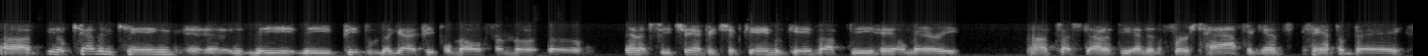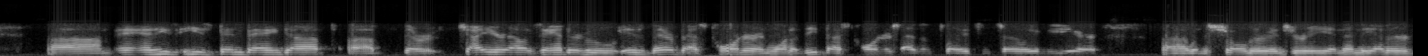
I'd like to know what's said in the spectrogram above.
uh, you know, Kevin King, uh, the the people, the guy people know from the, the NFC Championship game who gave up the hail mary uh, touchdown at the end of the first half against Tampa Bay. Um, and he's he's been banged up. Uh, there, Jaire Alexander, who is their best corner and one of the best corners, hasn't played since early in the year uh, with a shoulder injury. And then the other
